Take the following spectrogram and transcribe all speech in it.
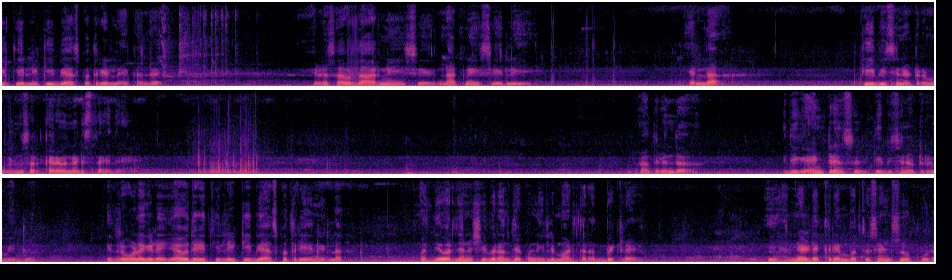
ರೀತಿಯಲ್ಲಿ ಟಿ ಬಿ ಆಸ್ಪತ್ರೆ ಇಲ್ಲ, ಯಾಕಂದರೆ ಎರಡು ಸಾವಿರದ ಆರನೇ ಇಸ್ವಿ, ನಾಲ್ಕನೇ ಇಸ್ವಿಯಲ್ಲಿ ಎಲ್ಲ ಟಿ ಬಿ ಸೆನಿಟೋರಿಯಂಗಳನ್ನು ಸರ್ಕಾರವೇ ನಡೆಸ್ತಾ ಇದೆ. ಆದ್ದರಿಂದ ಇದೀಗ ಎಂಟ್ರೆನ್ಸ್ ಟಿ ಬಿ ಸೆನೆಟೋರಿಯಂ ಇದ್ದು, ಇದರ ಒಳಗಡೆ ಯಾವುದೇ ರೀತಿಯಲ್ಲಿ ಟಿ ಬಿ ಆಸ್ಪತ್ರೆ ಏನಿಲ್ಲ. ಮಧ್ಯವರ್ಜನ ಶಿಬಿರ ಅಂತ ಹೇಳ್ಕೊಂಡು ಇಲ್ಲಿ ಮಾಡ್ತಾರೆ. ಅದು ಬಿಟ್ಟರೆ ಈ ಹನ್ನೆರಡು ಎಕರೆ ಎಂಬತ್ತು ಸೆಂಟ್ಸು ಕೂಡ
